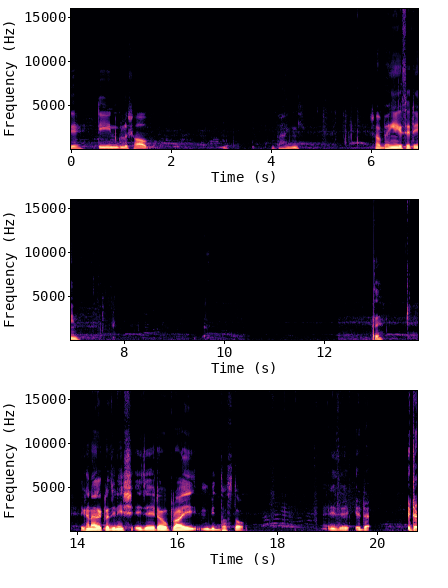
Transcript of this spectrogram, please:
যে টিনগুলো সব ভাঙ, সব ভেঙে গেছে টিন আছে। এখানে আরেকটা জিনিস, এই যে এটাও প্রায় বিধ্বস্ত। এই যে এটা এটা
